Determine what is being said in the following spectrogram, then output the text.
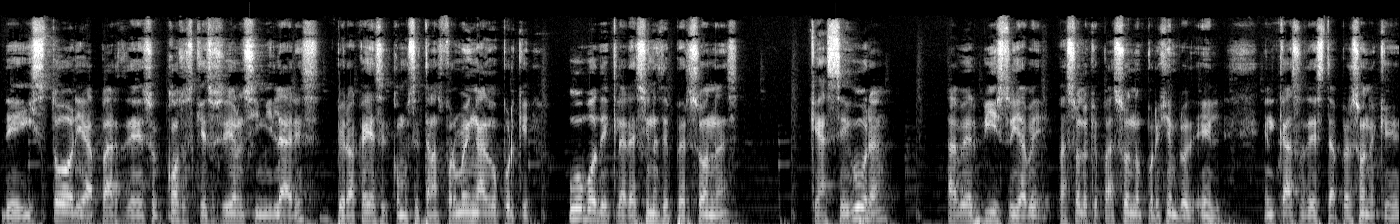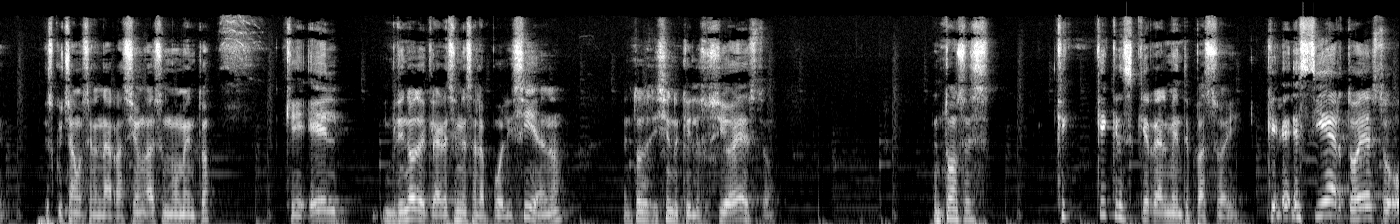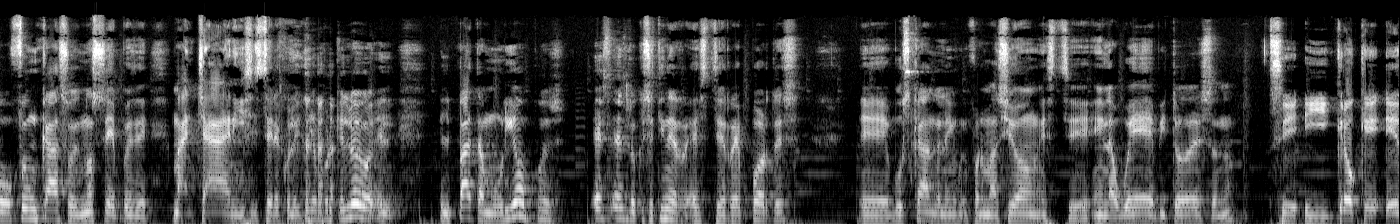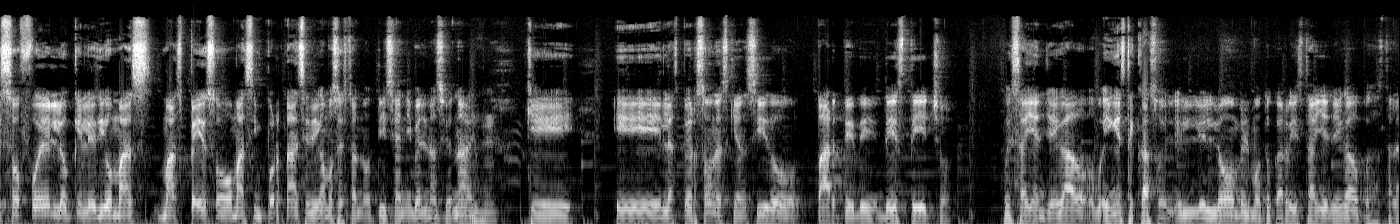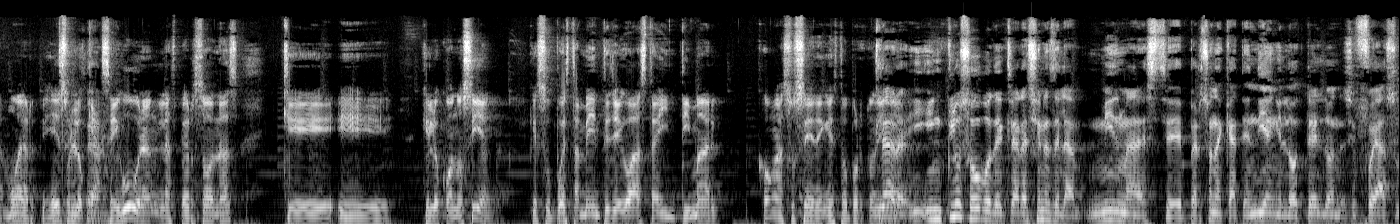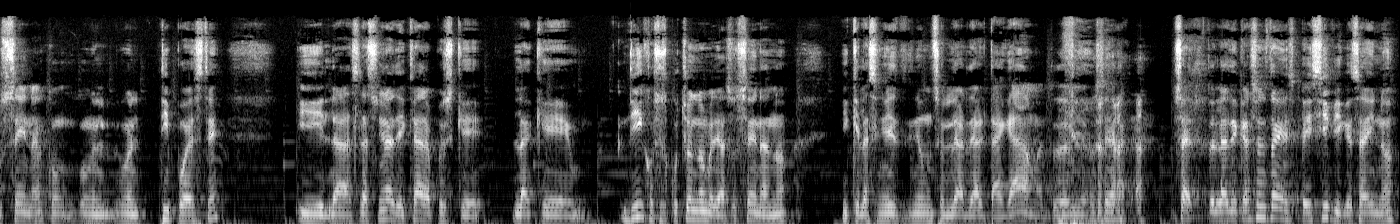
de historia aparte de eso, cosas que sucedieron similares, pero acá ya se, como se transformó en algo porque hubo declaraciones de personas que aseguran haber visto y haber pasó lo que pasó, ¿no? Por ejemplo, el, el caso de esta persona que escuchamos en la narración hace un momento, que él brindó declaraciones a la policía, ¿no? Entonces diciendo que le sucedió esto. Entonces, ¿qué, qué crees que realmente pasó ahí? ¿Que ¿Es cierto esto o fue un caso, no sé, pues de manchar y histeria colectiva? Porque luego el, el pata murió, pues es, es lo que se tiene este, reportes eh, buscando la información este, en la web y todo eso, ¿no? Sí, y creo que eso fue lo que le dio más, más peso o más importancia, digamos, a esta noticia a nivel nacional. Que eh, las personas que han sido parte de, de este hecho, pues hayan llegado, en este caso, el, el- el hombre, el motocarrista, haya llegado pues hasta la muerte. Eso es lo que aseguran las personas que, eh, que lo conocían, que supuestamente llegó hasta intimar con Azucena en esta oportunidad. Claro, incluso hubo declaraciones de la misma este, persona que atendía en el hotel donde se fue a su cena con, con el, con el tipo este. Y la, la señora declara pues que la que dijo, se escuchó el nombre de Azucena, ¿no? Y que la señora tenía un celular de alta gama todavía. O sea, o sea las declaraciones están específicas ahí, ¿no?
